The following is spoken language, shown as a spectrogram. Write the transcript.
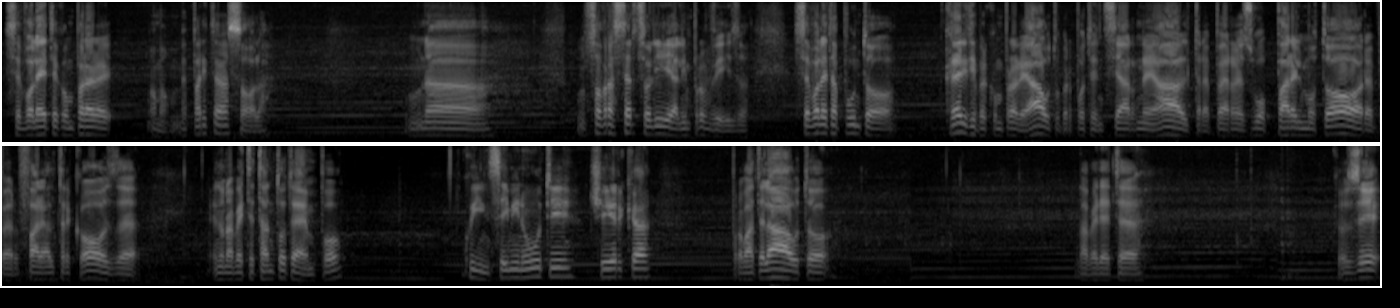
se volete comprare oh, ma mi è parita da sola. Una, un sovrasterzo lì all'improvviso. Se volete appunto crediti per comprare auto per potenziarne altre per swappare il motore per fare altre cose e non avete tanto tempo qui in 6 minuti circa Provate l'auto. La vedete così.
